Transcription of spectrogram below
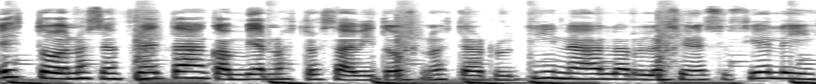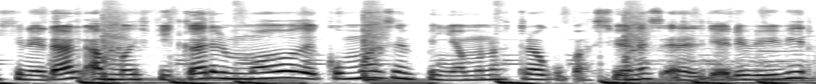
Esto nos enfrenta a cambiar nuestros hábitos, nuestras rutinas, las relaciones sociales y en general a modificar el modo de cómo desempeñamos nuestras ocupaciones en el diario vivir,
